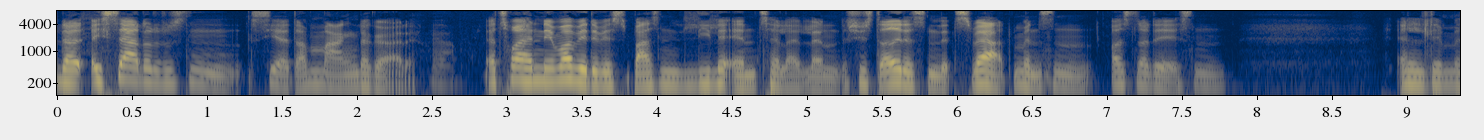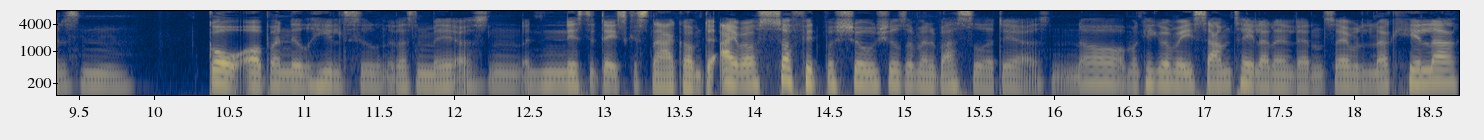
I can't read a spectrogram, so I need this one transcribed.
Når, især når du sådan siger, at der er mange, der gør det. Ja. Jeg tror, jeg er nemmere ved det, hvis det bare er sådan et lille antal eller et eller andet. Jeg synes stadig, det er sådan lidt svært, men sådan, også når det er sådan, alle det, man sådan går op og ned hele tiden, eller sådan med, og, sådan, og den næste dag skal snakke om det. Ej, det var så fedt på socials, at man bare sidder der og sådan, nå, man kan ikke være med i samtalerne eller andet, så jeg vil nok hellere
